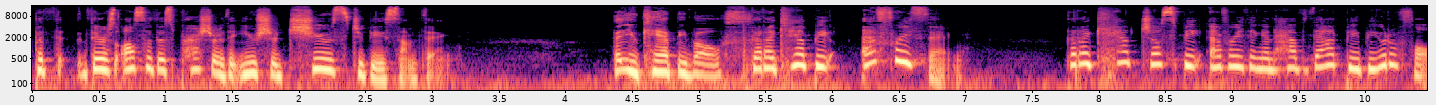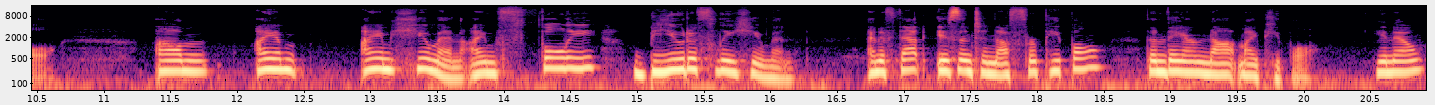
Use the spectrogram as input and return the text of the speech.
but th- there's also this pressure that you should choose to be something. That you can't be both. That I can't be everything. That I can't just be everything and have that be beautiful. Um, I am, I am human. I'm fully, beautifully human. And if that isn't enough for people, then they are not my people. You know.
